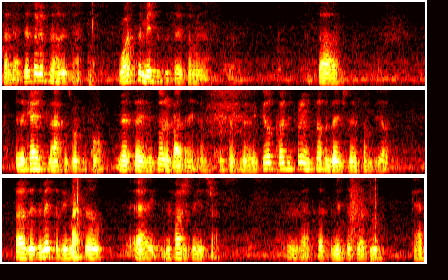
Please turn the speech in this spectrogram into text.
said that. Let's look at it from the other side. What's the mitzvah to save someone else? So in the case like was brought before, let's say it's not a bad day, a person's going to get killed, but he's putting himself in danger to save somebody else. So there's a mitzvah, being matzil nefashis uh, That that's a mitzvah person can,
